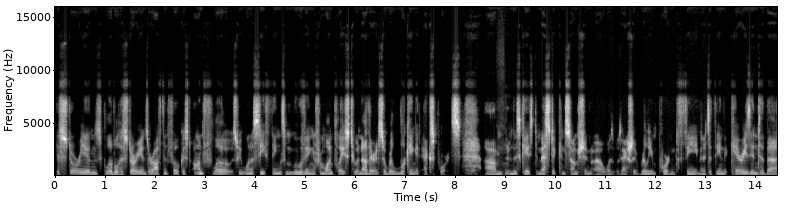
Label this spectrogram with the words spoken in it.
historians, global historians, are often focused on flows. We want to see things moving from one place to another. And so, we're looking at exports. Um, but in this case, domestic consumption uh, was, was actually really important theme, and it's a theme that carries into the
